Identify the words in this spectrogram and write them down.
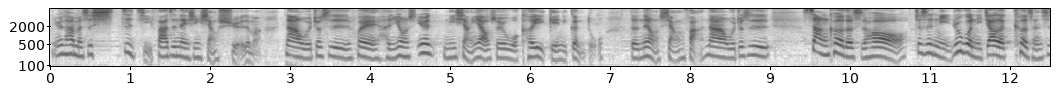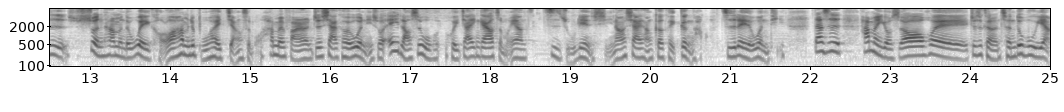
因为他们是自己发自内心想学的嘛。那我就是会很用心，因为你想要，所以我可以给你更多的那种想法。那我就是上课的时候，就是你如果你教的课程是顺他们的胃口的话，他们就不会讲什么，他们反而就下课会问你说：“哎，老师，我回家应该要怎么样自主练习，然后下一堂课可以更好之类的问题。”但是他们有时候会就是可能程度不一样，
